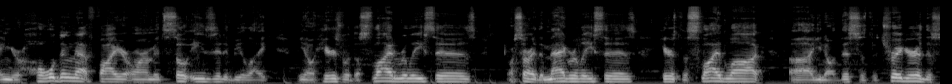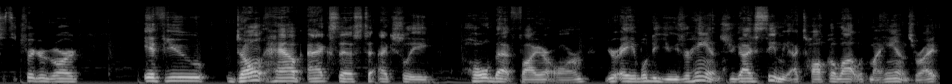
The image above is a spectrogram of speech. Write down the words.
and you're holding that firearm, it's so easy to be like, you know, here's where the slide release is, or sorry, the mag release is. Here's the slide lock. Uh, you know, this is the trigger. This is the trigger guard. If you don't have access to actually hold that firearm, you're able to use your hands. You guys see me. I talk a lot with my hands, right?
